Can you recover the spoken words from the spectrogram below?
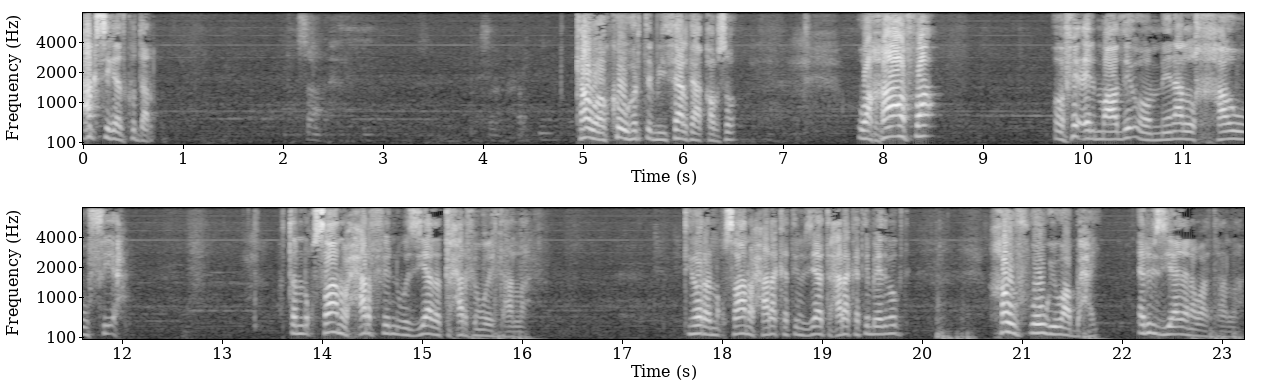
cagsigeed ku dar. Ka waa kow horta mithaalkaa qabso. Wa khaafa oo ficil maadi oo min alkhawfi ah. Horta nuqsaanu xarfin wa ziyaadatu xarfin way taallaa. Tii hore nuqsaanu xarakatin wa ziyadatu xarakatin bayd mogta khawf wowgii waa baxay. Alif ziyaadana waa taallaa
